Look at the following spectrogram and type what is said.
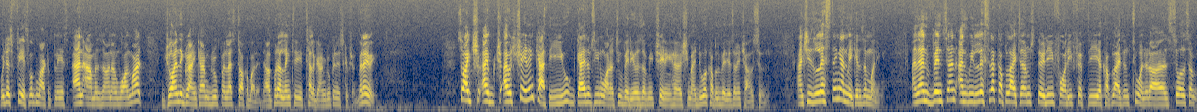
which is Facebook Marketplace and Amazon and Walmart, join the Grindcamp group and let's talk about it. I'll put a link to the Telegram group in the description. But anyway, so I, I, I was training Kathy. You guys have seen one or two videos of me training her. She might do a couple of videos on her channel soon. And she's listing and making some money. And then Vincent, and we listed a couple items, 30, 40, 50, a couple items, $200, sold some,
